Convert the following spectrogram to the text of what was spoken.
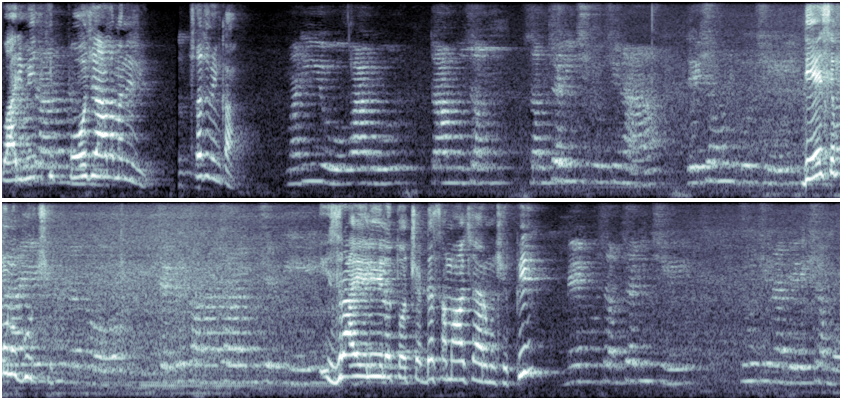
వారి మీదకి పోజాలమనిరి చదువు ఇంకా. మరియు వారు తాము సంచరించి చూసిన దేశమును గూర్చి దేశమును గూర్చి చెడ్డ సమాచారము చెప్పి ఇజ్రాయేలీలతో చెడ్డ సమాచారం చెప్పి మేము సంచరించి చూచిన దేశము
